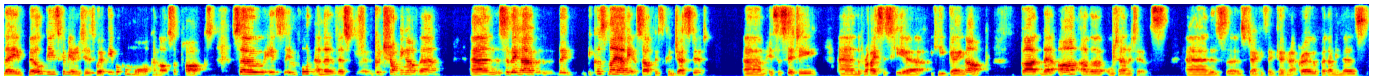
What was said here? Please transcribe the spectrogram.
they've built these communities where people can walk and lots of parks. So it's important, and there's good shopping out there. And so they have they because Miami itself is congested, um, it's a city, and the prices here keep going up. But there are other alternatives. And as, as Jacqui said, Coconut Grove, but I mean, there's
